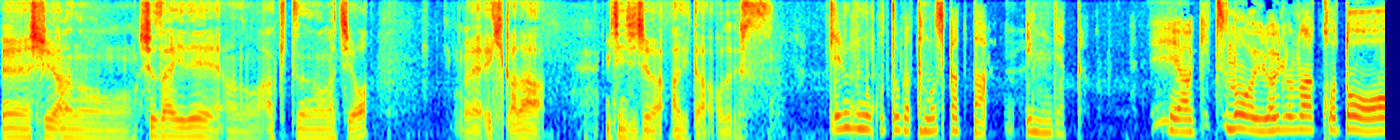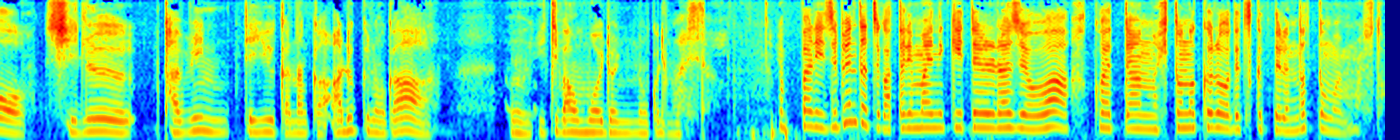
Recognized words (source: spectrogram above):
えーしゅあの取材であの秋津の街を、えー駅から一日中歩いたことです。全部のことが楽しかった意味だった。えー、秋津のいろいろなことを知る旅っていうかなんか歩くのが、うん、一番思い出に残りました。やっぱり自分たちが当たり前に聞いてるラジオはこうやってあの人の苦労で作ってるんだって思いました。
